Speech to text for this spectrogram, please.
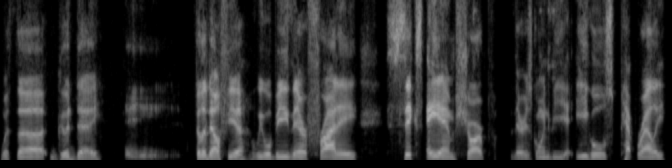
with uh Good Day, hey. Philadelphia. We will be there Friday, 6 a.m. sharp there is going to be Eagles pep rally.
